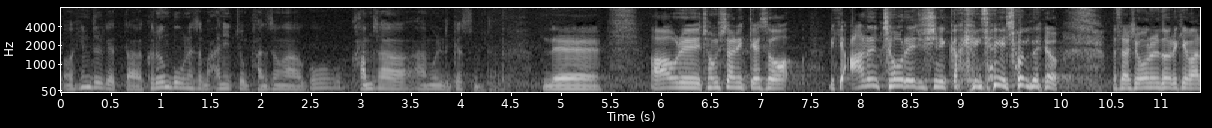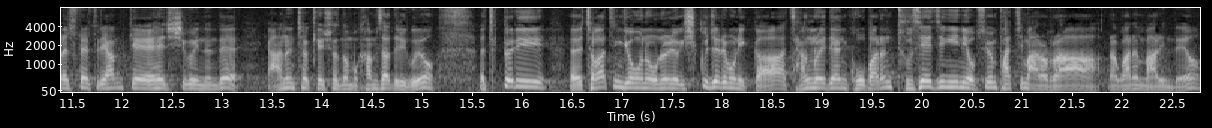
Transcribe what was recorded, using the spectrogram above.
어, 힘들겠다 그런 부분에서 많이 좀 반성하고 감사함을 느꼈습니다. 네. 아, 우리 정수사님께서 이렇게 아는 척을 해주시니까 굉장히 좋네요. 사실 오늘도 이렇게 많은 스태프들이 함께 해주시고 있는데 아는 척 해주셔서 너무 감사드리고요. 특별히 저 같은 경우는 오늘 여기 19절에 보니까 장로에 대한 고발은 두세 증인이 없으면 받지 말아라 라고 하는 말인데요.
